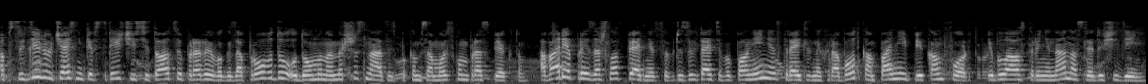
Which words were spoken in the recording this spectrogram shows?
Обсудили участники встречи ситуацию прорыва газопровода у дома номер 16 по Комсомольскому проспекту. Авария произошла в пятницу в результате выполнения строительных работ компании «Пик Комфорт» и была устранена на следующий день.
